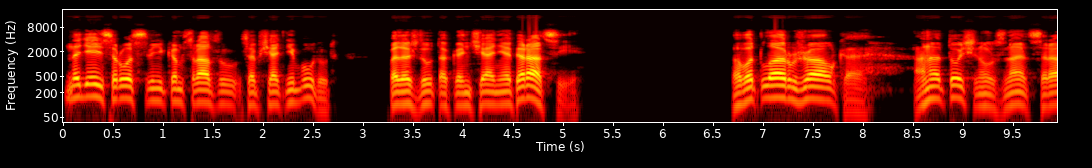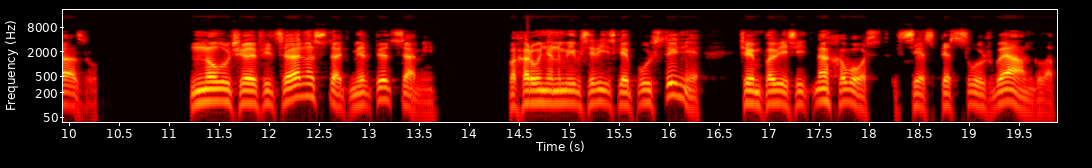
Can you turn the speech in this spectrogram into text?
Надеюсь, родственникам сразу сообщать не будут, подождут окончания операции. А вот Лару жалко, она точно узнает сразу. Но лучше официально стать мертвецами, похороненными в сирийской пустыне, чем повесить на хвост все спецслужбы англов.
